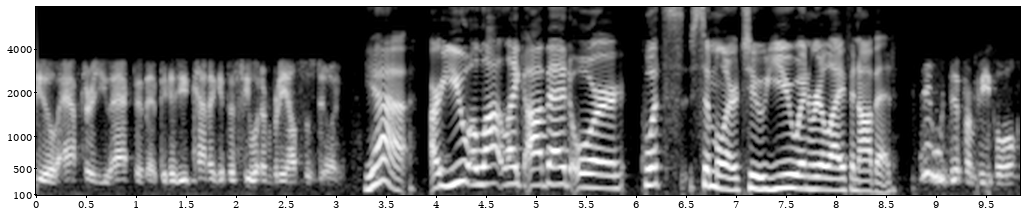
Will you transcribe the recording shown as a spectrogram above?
too after you acted it because you kind of get to see what everybody else is doing. Yeah. Are you a lot like? Abed, or what's similar to you in real life and Abed? I think we're different people.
